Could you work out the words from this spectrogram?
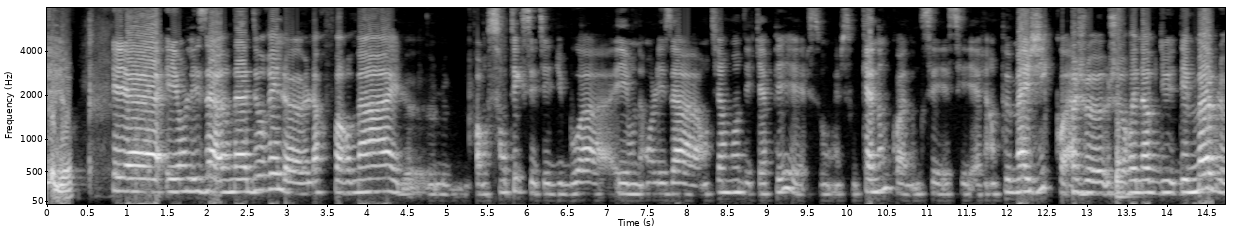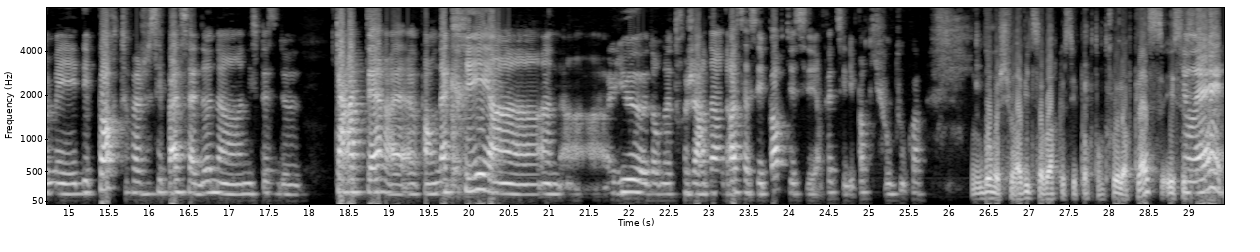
très, bien. Et, euh, et on les a, on a adoré le, leur format et le, le enfin, on sentait que c'était du bois et on, on, les a entièrement décapées. Elles sont, elles sont canons quoi. Donc c'est, c'est un peu magique quoi. Je, je rénove du, des meubles, mais des portes. Enfin, je sais pas, ça donne un espèce de caractère. Euh, enfin, on a créé un, un, un, lieu dans notre jardin grâce à ces portes et c'est en fait c'est les portes qui font tout quoi. Bon, bah, je suis ravi de savoir que ces portes ont trouvé leur place et ouais.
